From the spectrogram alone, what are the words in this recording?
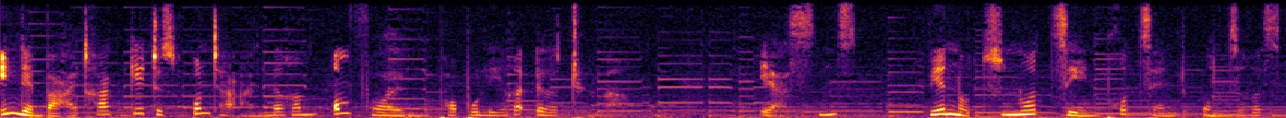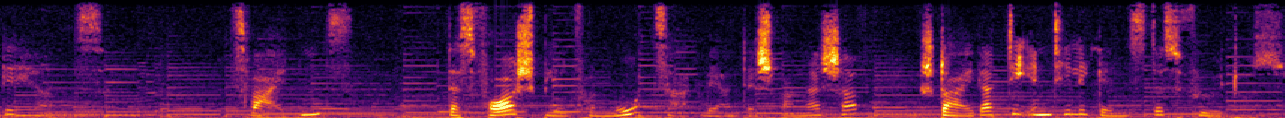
In dem Beitrag geht es unter anderem um folgende populäre Irrtümer. Erstens, wir nutzen nur 10% unseres Gehirns. Zweitens, das Vorspielen von Mozart während der Schwangerschaft steigert die Intelligenz des Fötus.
